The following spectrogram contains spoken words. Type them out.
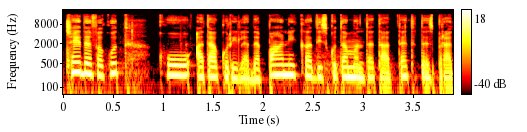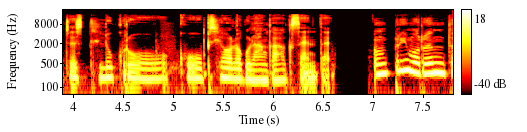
Ce ai de făcut cu atacurile de panică? Discutăm în tetatet despre acest lucru cu psihologul Anca Accente. În primul rând,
